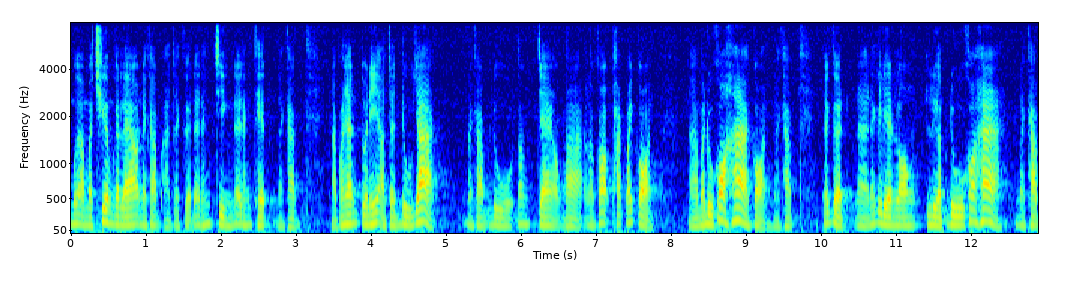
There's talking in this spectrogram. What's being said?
เมื่อเอามาเชื่อมกันแล้วนะครับอาจจะเกิดได้ทั้งจริงได้ทั้งเท็จนะครับนะเพราะฉะนั้นตัวนี้อาจจะดูยากนะครับดูต้องแจ้งออกมาเราก็พักไว้ก่อนนะมาดูข้อ 5 ก่อนนะครับถ้าเกิดนะนักเรียนลองเหลือบดูข้อ5นะครับ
